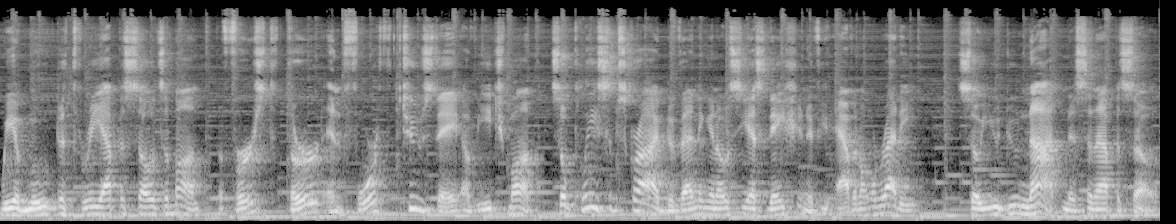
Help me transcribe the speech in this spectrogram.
we have moved to three episodes a month, the first, third, and fourth Tuesday of each month. So please subscribe to Vending and OCS Nation if you haven't already, so you do not miss an episode.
